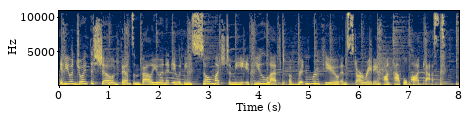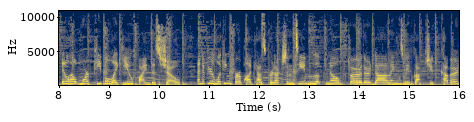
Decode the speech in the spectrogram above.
If you enjoyed this show and found some value in it, it would mean so much to me if you left a written review and star rating on Apple Podcasts. It'll help more people like you find this show. And if you're looking for a podcast production team, look no further, darlings. We've got you covered.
